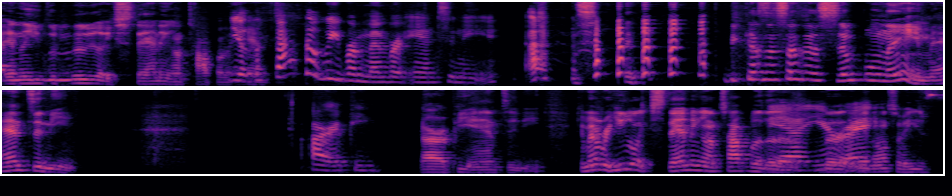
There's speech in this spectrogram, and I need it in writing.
right, and he literally like standing on top of Yo, the ants. fact that we remember Anthony. because it's such a simple name, Anthony. R.I.P. R.P. Anthony. Remember, he like standing on top of the. Yeah, you're the- right. You know, so he's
